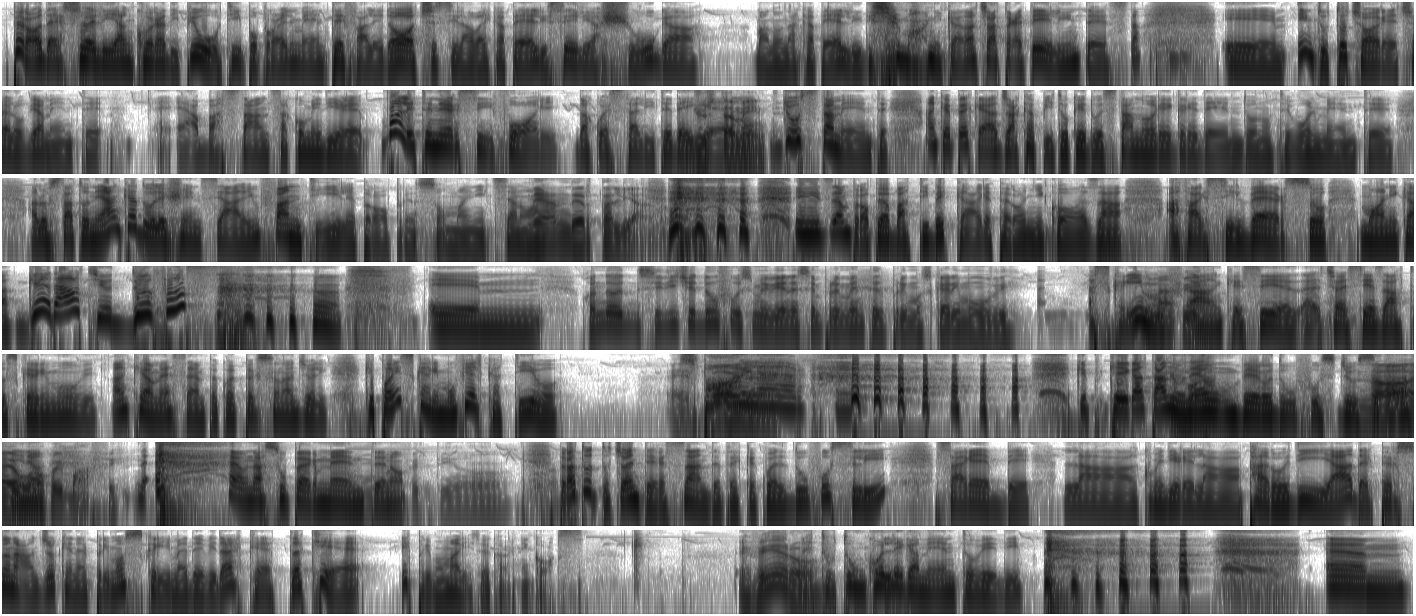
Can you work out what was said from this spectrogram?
Però adesso è lì ancora di più, tipo probabilmente fa le docce, si lava i capelli, se li asciuga, ma non ha capelli, dice Monica, no? C'ha tre peli in testa. E in tutto ciò Rachel ovviamente è abbastanza, come dire, vuole tenersi fuori da questa lite dei. Giustamente. Giustamente, anche perché ha già capito che i due stanno regredendo notevolmente allo stato neanche adolescenziale, infantile proprio, insomma, iniziano a... Neandertaliano. iniziano proprio a battibeccare per ogni cosa, a farsi il verso. Monica, get out you doofus! e, Quando si dice Dufus mi viene sempre in mente il primo Scary Movie. Scream Goofy. anche, sì, eh, cioè sì, esatto, Scary Movie. Anche a me sempre quel personaggio lì. Che poi in Scary Movie è il cattivo. Eh, Spoiler! che, che in realtà Che non poi- è un vero Dufus, giusto? No, è fine uno coi baffi. è una super mente, Un no? baffettino. Però tutto ciò è interessante perché quel Dufus lì sarebbe la, come dire, la parodia del personaggio che nel primo Scream è David Arquette, che è il primo marito di Courtney Cox. È vero. È tutto un collegamento, vedi? Ehm,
